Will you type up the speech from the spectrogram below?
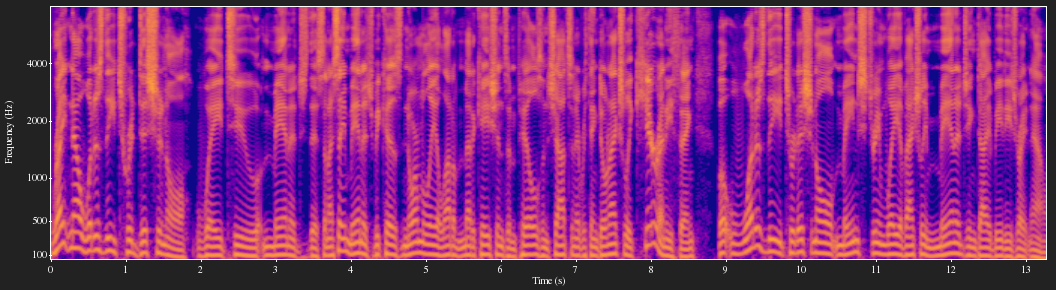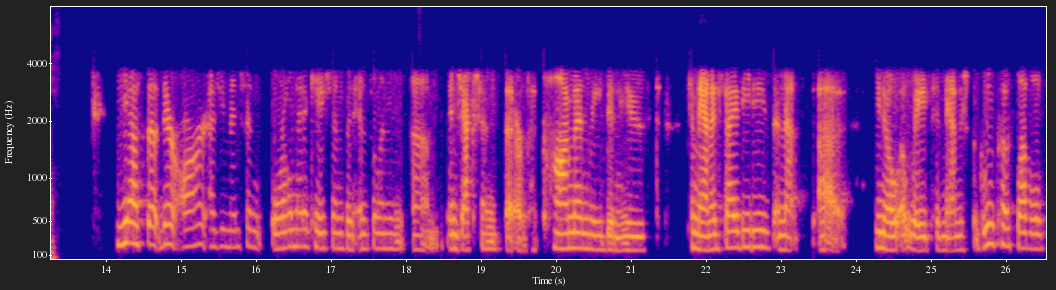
Right now, what is the traditional way to manage this? And I say manage because normally a lot of medications and pills and shots and everything don't actually cure anything. But what is the traditional mainstream way of actually managing diabetes right now? Yes, there are, as you mentioned, oral medications and insulin um, injections that are commonly been used to manage diabetes, and that's uh, you know a way to manage the glucose levels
